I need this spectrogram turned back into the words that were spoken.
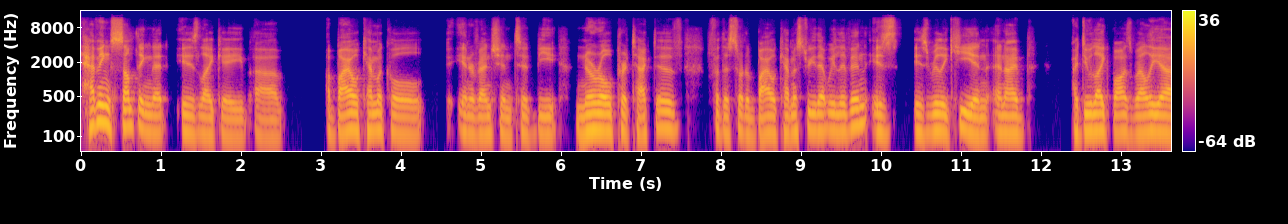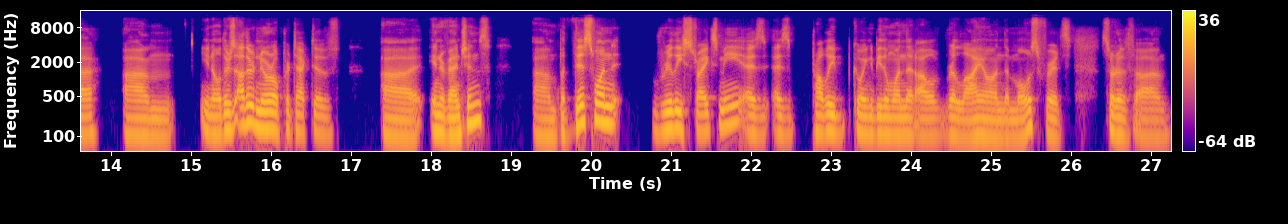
having something that is like a uh, a biochemical intervention to be neuroprotective for the sort of biochemistry that we live in is is really key and and i i do like boswellia um you know there's other neuroprotective uh interventions um but this one really strikes me as as probably going to be the one that I'll rely on the most for its sort of um,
